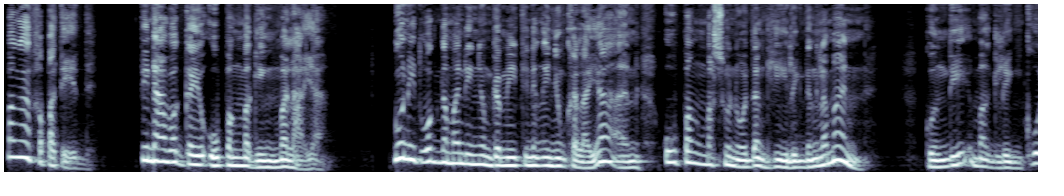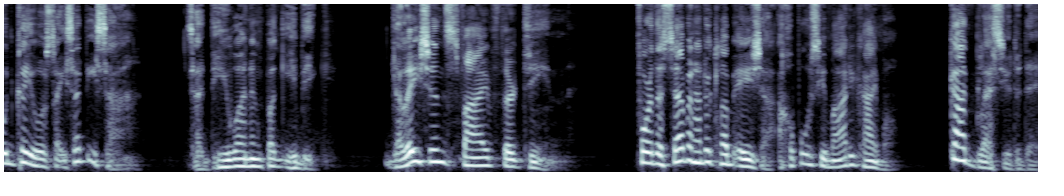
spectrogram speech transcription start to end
Mga kapatid, tinawag kayo upang maging malaya. Ngunit huwag naman ninyong gamitin ang inyong kalayaan upang masunod ang hilig ng laman, kundi maglingkod kayo sa isa't isa sa diwa ng pag-ibig. Galatians 5.13 For the 700 Club Asia, ako po si Mari Kaimo. God bless you today.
